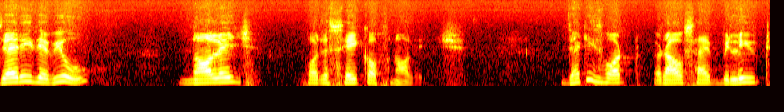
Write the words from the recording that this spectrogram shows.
There is a view knowledge for the sake of knowledge. That is what Rao Sahib believed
